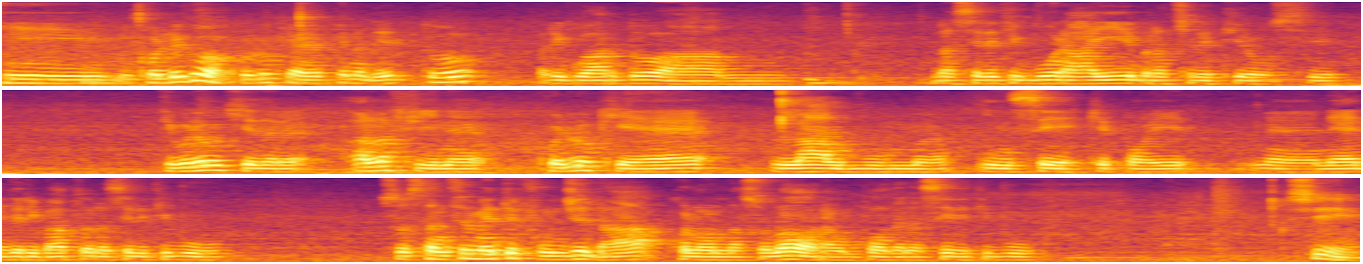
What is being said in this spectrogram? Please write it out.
E mi collego a quello che hai appena detto riguardo alla serie TV Rai e Braccialetti Rossi. Ti volevo chiedere, alla fine, quello che è l'album in sé, che poi eh, ne è derivato dalla serie TV, sostanzialmente funge da colonna sonora un po' della serie TV. Sì,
